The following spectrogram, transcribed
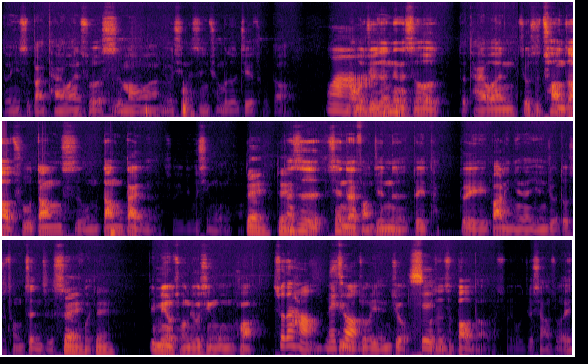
等于是把台湾所有时髦啊、流行的事情全部都接触到了。哇！那我觉得那个时候的台湾，就是创造出当时我们当代的所谓流行文化。对对。但是现在坊间的对对八零年的研究都是从政治社会，对，并没有从流行文化。说得好，没错。做研究或者是报道。就想说，哎，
